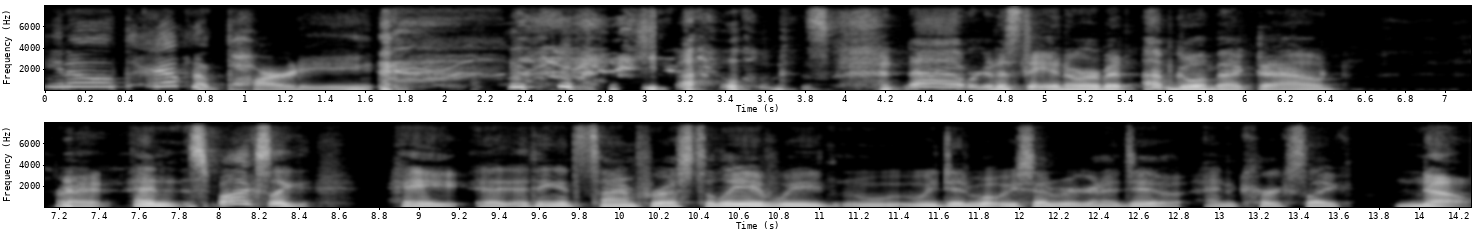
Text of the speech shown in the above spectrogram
you know, they're having a party." yeah, I love this. Nah, we're gonna stay in orbit. I'm going back down. right? And Spock's like, "Hey, I think it's time for us to leave. We we did what we said we were to do." And Kirk's like, "No."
